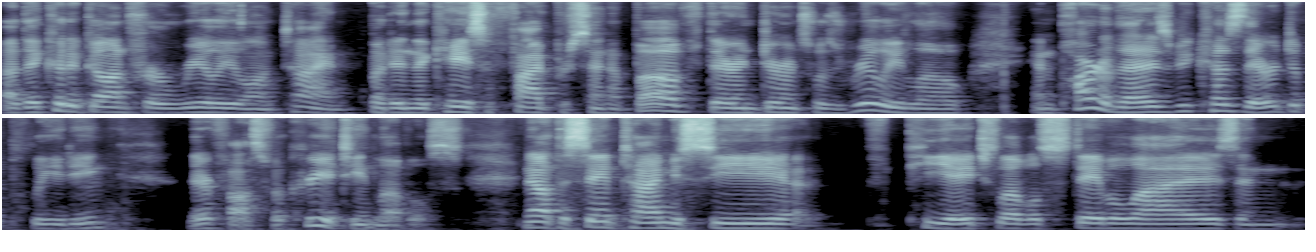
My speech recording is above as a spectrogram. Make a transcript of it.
Uh, they could have gone for a really long time, but in the case of five percent above, their endurance was really low, and part of that is because they're depleting their phosphocreatine levels. Now, at the same time, you see pH levels stabilize and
